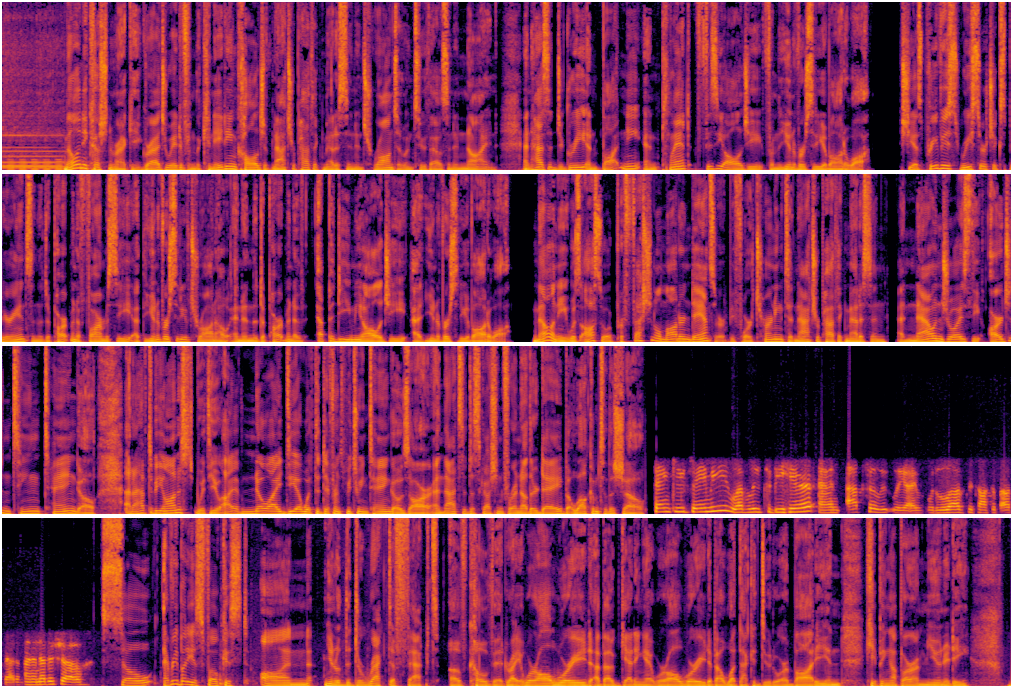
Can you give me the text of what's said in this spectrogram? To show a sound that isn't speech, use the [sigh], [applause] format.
Melanie Kushnarecki graduated from the Canadian College of Naturopathic Medicine in Toronto in 2009 and has a degree in botany and plant physiology from the University of Ottawa. She has previous research experience in the Department of Pharmacy at the University of Toronto and in the Department of Epidemiology at University of Ottawa. Melanie was also a professional modern dancer before turning to naturopathic medicine and now enjoys the Argentine tango. And I have to be honest with you, I have no idea what the difference between tangos are, and that's a discussion for another day, but welcome to the show. Thank you, Jamie. Lovely to be here. And absolutely, I would love to talk about that on another show. So everybody is focused on, you know, the direct effect of COVID, right? We're all worried about getting it. We're all worried about what that could do to our body and keeping up our immunity.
